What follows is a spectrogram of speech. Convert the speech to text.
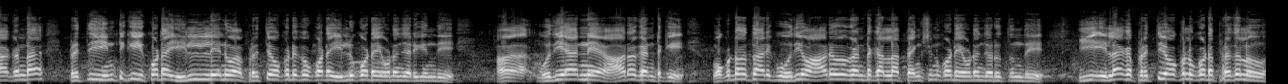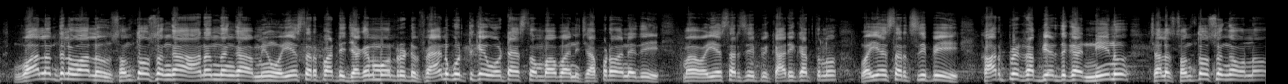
కాకుండా ప్రతి ఇంటికి కూడా ఇల్లు లేని ప్రతి ఒక్కరికి కూడా ఇల్లు కూడా ఇవ్వడం జరిగింది. ఉదయాన్నే ఆరో గంటకి ఒకటో తారీఖు ఉదయం ఆరో గంటకల్లా పెన్షన్ కూడా ఇవ్వడం జరుగుతుంది. ఈ ఇలాగ ప్రతి ఒక్కరు కూడా ప్రజలు వాళ్ళంతలో వాళ్ళు సంతోషంగా ఆనందంగా మేము YSR party Jaganmohan Reddy fan గుర్తుకే ఓటేస్తాం బాబా అని చెప్పడం అనేది మా వైఎస్ఆర్సీపీ కార్యకర్తలు వైఎస్ఆర్సీపీ కార్పొరేటర్ అభ్యర్థిగా నేను చాలా సంతోషంగా ఉన్నాం.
